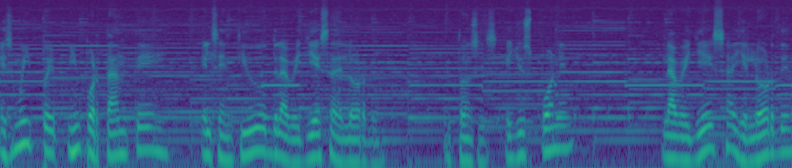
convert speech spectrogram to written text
es muy importante el sentido de la belleza del orden. Entonces, ellos ponen la belleza y el orden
